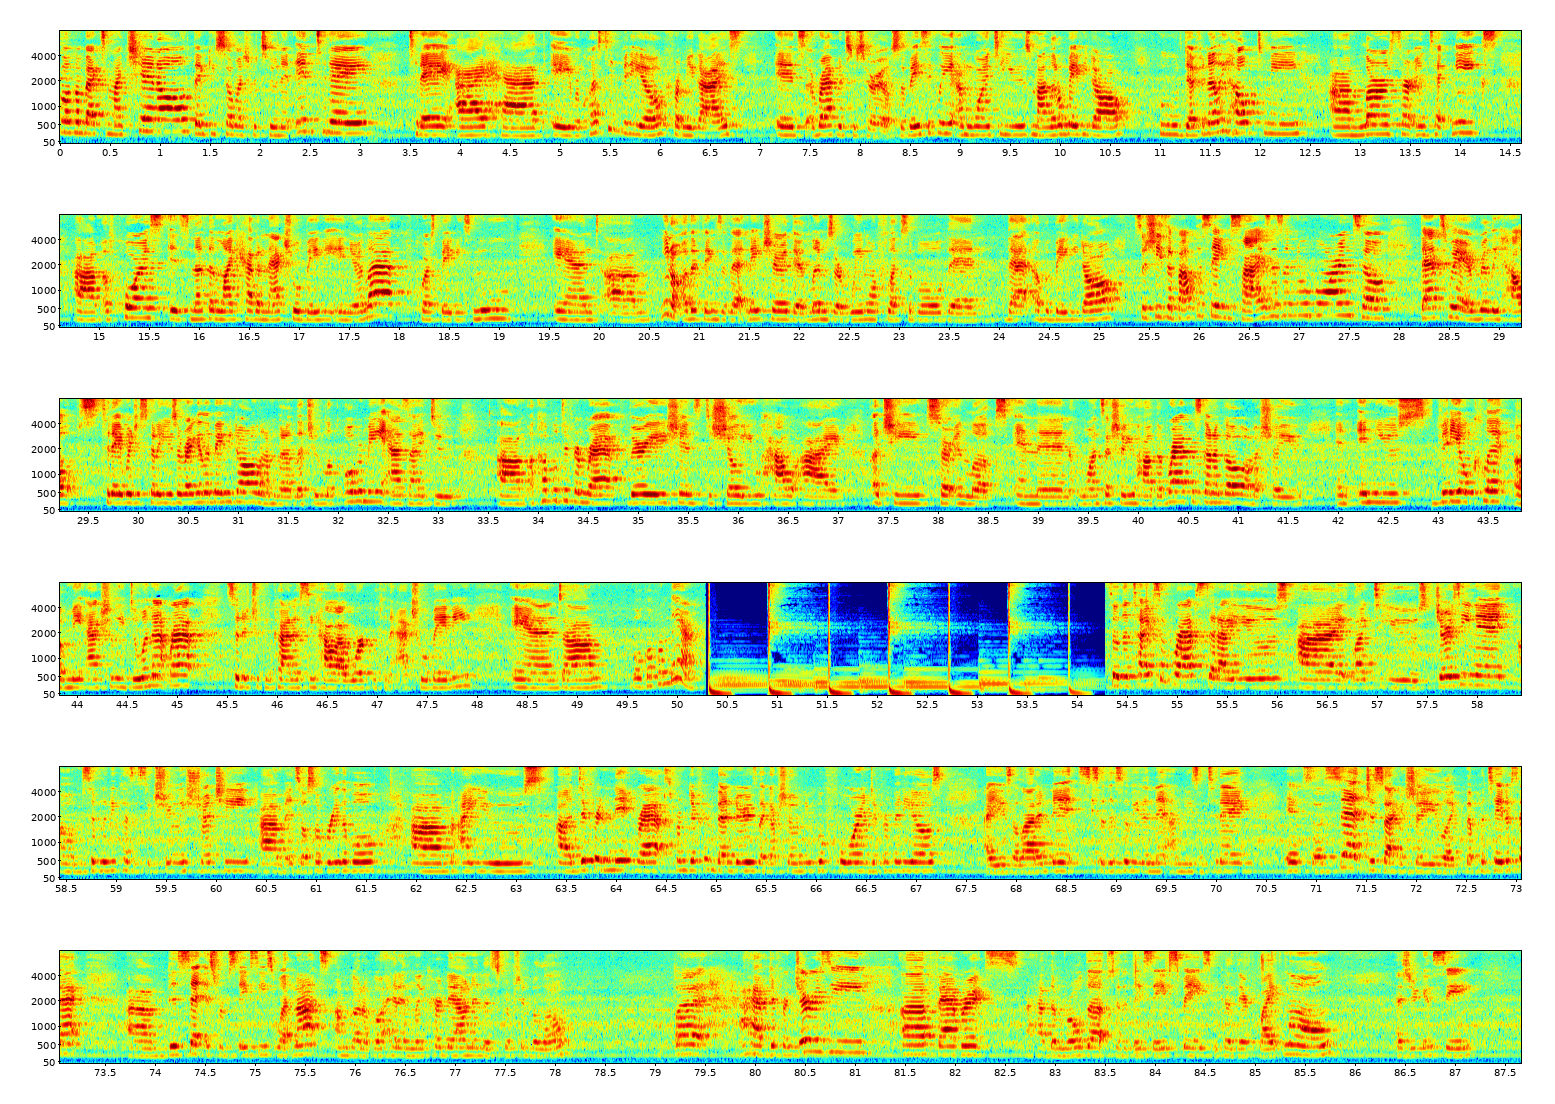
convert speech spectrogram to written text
welcome back to my channel. Thank you so much for tuning in today. Today I have a requested video from you guys. It's a wrapping tutorial. So basically I'm going to use my little baby doll who definitely helped me um, learn certain techniques. Um, of course it's nothing like having an actual baby in your lap. Of course babies move and um, you know other things of that nature. Their limbs are way more flexible than that of a baby doll. So she's about the same size as a newborn so that's where it really helps. Today we're just going to use a regular baby doll and I'm going to let you look over me as I do um, a couple different wrap variations to show you how I achieved certain looks and then once I show you how the wrap is gonna go I'm gonna show you an in-use video clip of me actually doing that wrap so that you can kind of see how I work with an actual baby and um, we'll go from there. Types of wraps that I use, I like to use jersey knit um, simply because it's extremely stretchy. Um, it's also breathable. Um, I use uh, different knit wraps from different vendors like I've shown you before in different videos. I use a lot of knits. So this will be the knit I'm using today. It's a set just so I can show you like the potato sack. Um, this set is from Stacy's Wet Knots. I'm going to go ahead and link her down in the description below. But I have different jersey uh, fabrics. I have them rolled up so that they save space because they're quite long, as you can see.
